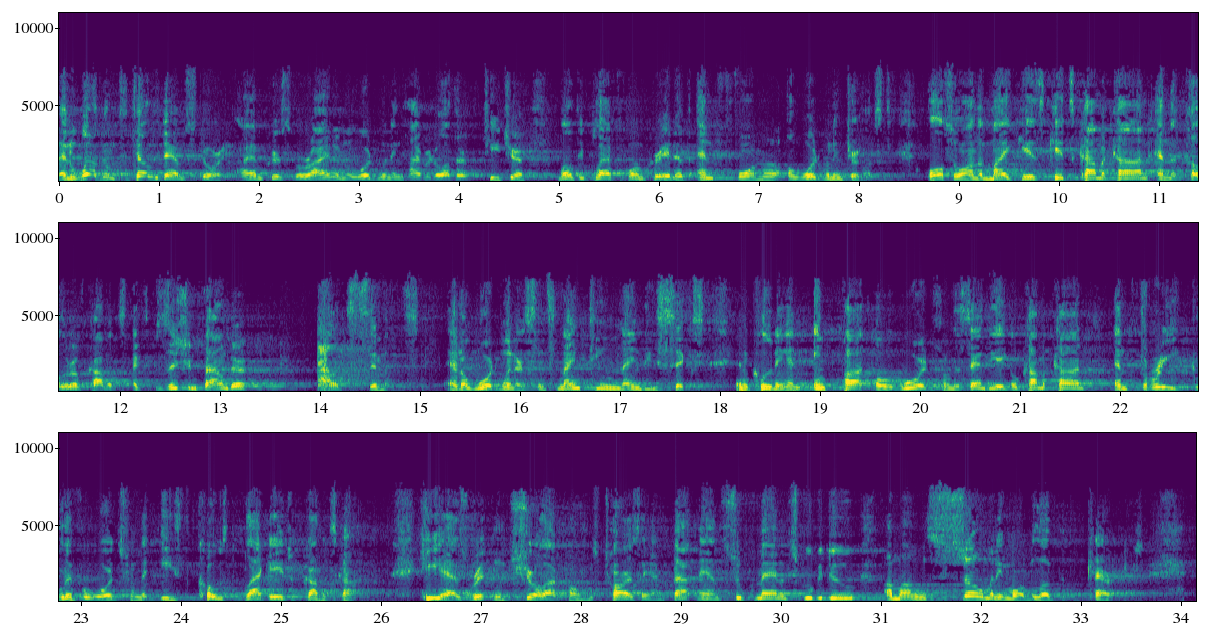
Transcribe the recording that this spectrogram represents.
and welcome to Tell the Damn Story. I am Christopher Ryan, an award winning hybrid author, teacher, multi platform creative, and former award winning journalist. Also on the mic is Kids Comic Con and the Color of Comics Exposition founder, Alex Simmons, an award winner since 1996, including an Inkpot Award from the San Diego Comic Con and three Glyph Awards from the East Coast Black Age of Comics Con. He has written Sherlock Holmes, Tarzan, Batman, Superman, and Scooby Doo, among so many more beloved characters,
